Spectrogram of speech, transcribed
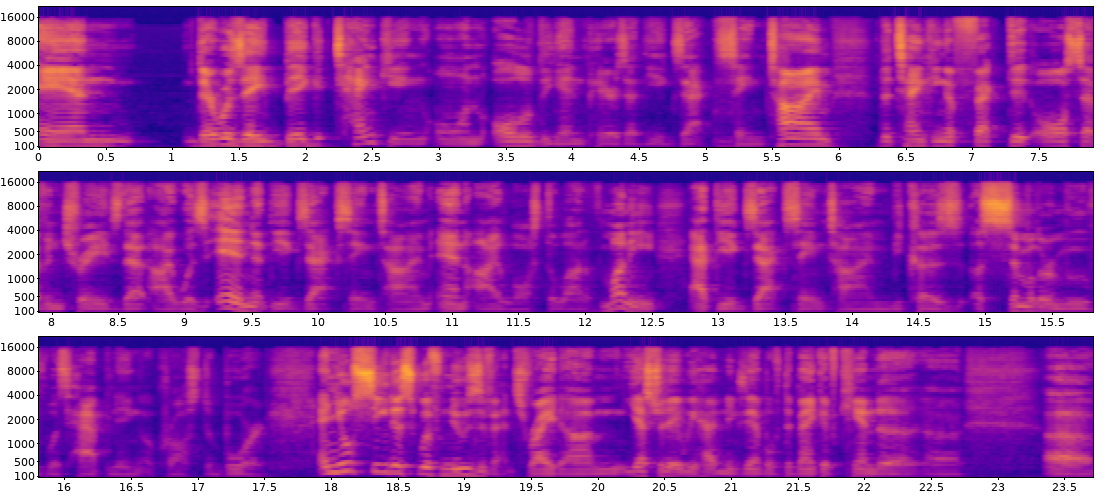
And there was a big tanking on all of the yen pairs at the exact same time. The tanking affected all seven trades that I was in at the exact same time, and I lost a lot of money at the exact same time because a similar move was happening across the board. And you'll see this with news events, right? Um, yesterday we had an example of the Bank of Canada. Uh, uh,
